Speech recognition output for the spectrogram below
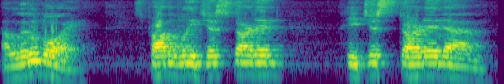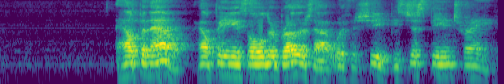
a little boy. He's probably just started. He just started um, helping out, helping his older brothers out with the sheep. He's just being trained.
